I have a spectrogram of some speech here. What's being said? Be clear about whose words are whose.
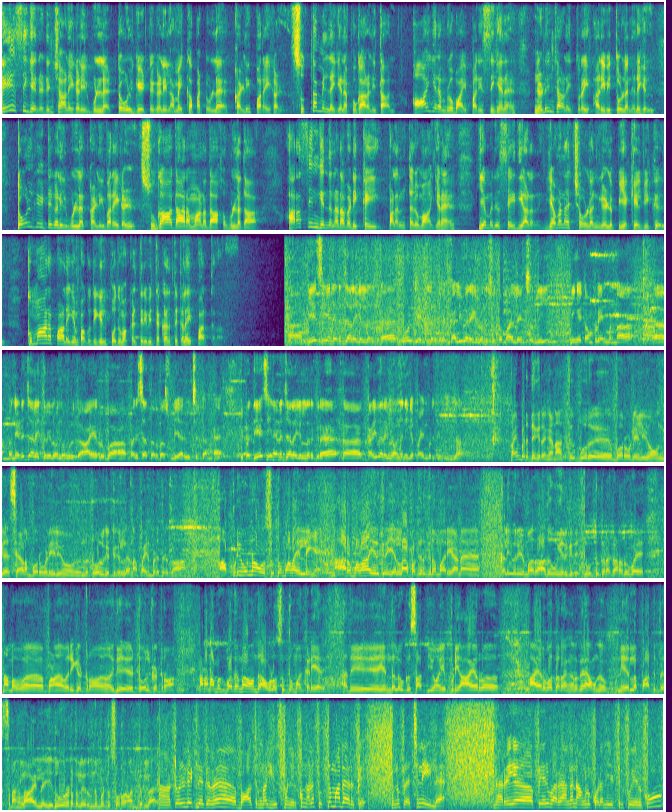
Speaker 1: தேசிய நெடுஞ்சாலைகளில் உள்ள டோல்கேட்டுகளில் அமைக்கப்பட்டுள்ள கழிப்பறைகள் சுத்தமில்லை என புகார் அளித்தால் ஆயிரம் ரூபாய் பரிசு என நெடுஞ்சாலைத்துறை அறிவித்துள்ள நிலையில் டோல்கேட்டுகளில் உள்ள கழிவறைகள் சுகாதாரமானதாக உள்ளதா? அரசின் இந்த நடவடிக்கை பலன் தருமா என எமது செய்தியாளர் யவனச்சோழன் எழுப்பிய கேள்விக்கு குமாரபாளையம் பகுதியில் பொதுமக்கள் தெரிவித்த கருத்துக்களை பார்க்கலாம்.
Speaker 2: தேசிய நெடுஞ்சாலைகளில் இருக்கிற டோல்கேட்டில் இருக்கிற கழிவறைகள் வந்து சுத்தமாக இல்லைன்னு சொல்லி நீங்கள் கம்ப்ளைண்ட் பண்ணால் நெடுஞ்சாலைத்துறையில் வந்து உங்களுக்கு ஆயிரம் ரூபாய் பரிசா தரதா சொல்லி அறிவிச்சிருக்காங்க. இப்போ தேசிய நெடுஞ்சாலைகளில் இருக்கிற கழிவறைகளை வந்து நீங்கள் பயன்படுத்திருக்கீங்களா?
Speaker 3: பயன்படுத்திக்கிறேங்க. நான் திருப்பூர் போகிற வழியிலையும் இங்கே சேலம் போகிற வழியிலையும் இல்லை டோல்கேட்டுகளில் நான் பயன்படுத்தியிருக்கோம் அப்படி ஒன்றும் அவ்வளோ சுத்தமாலாம் இல்லைங்க. நார்மலாக இருக்கிற எல்லா பக்கம் இருக்கிற மாதிரியான கழிவறை மாதிரி அதுவும் இருக்குது. நூற்றுக்கணக்கான ரூபாய் நம்ம வ- பண வரி கட்டுறோம் இது டோல் கட்டுறோம். ஆனால் நமக்கு பார்த்தோம்னா வந்து அவ்வளோ சுத்தமாக கிடையாது. அது எந்த அளவுக்கு சாத்தியம் எப்படி ஆயிரம் ரூபா ஆயிரம் ரூபா தராங்கிறத அவங்க நேரில் பார்த்து பேசுகிறாங்களா இல்லை ஏதோ ஒரு இடத்துல இருந்து மட்டும் சொல்கிறாங்கன்னு தெரியல.
Speaker 4: டோல்கேட்டில் இருக்கிற பாத்ரூம்லாம் யூஸ் பண்ணியிருக்கோம். நல்லா சுத்தமாக தான் இருக்குது ஒன்றும் பிரச்சனை இல்லை. நிறைய பேர் வராங்க நாங்களும் குழந்தை எடுத்துகிட்டு போயிருக்கோம்.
